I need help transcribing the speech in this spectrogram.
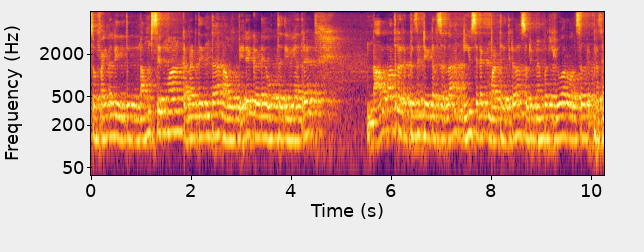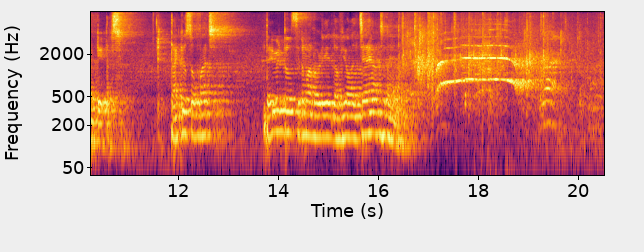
ಸೊ ಫೈನಲಿ ಇದು ನಮ್ಮ ಸಿನಿಮಾ ಕನ್ನಡದಿಂದ ನಾವು ಬೇರೆ ಕಡೆ ಹೋಗ್ತಾ ಇದ್ದೀವಿ ಅಂದರೆ ನಾವು ಮಾತ್ರ ರೆಪ್ರೆಸೆಂಟೇಟರ್ಸ್ ಅಲ್ಲ, ನೀವು ಸೆಲೆಕ್ಟ್ ಮಾಡ್ತಾ ಇದ್ದೀರಾ? So remember you are also representators thank you so much ದಯವಿಟ್ಟು ಸಿನಿಮಾ ನೋಡಿ. Love you all Jaya Anjaneya.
